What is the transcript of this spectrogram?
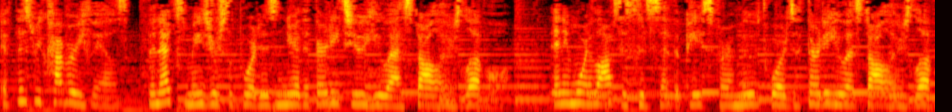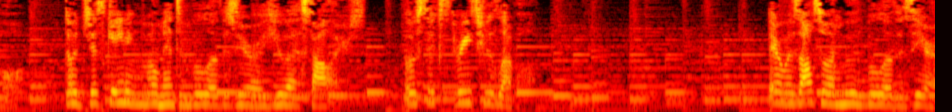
If this recovery fails, the next major support is near the 32 US dollars level. Any more losses could set the pace for a move towards a 30 US dollars level though just gaining momentum below the 0 US dollars. 0632 level. There was also a move below the 0.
